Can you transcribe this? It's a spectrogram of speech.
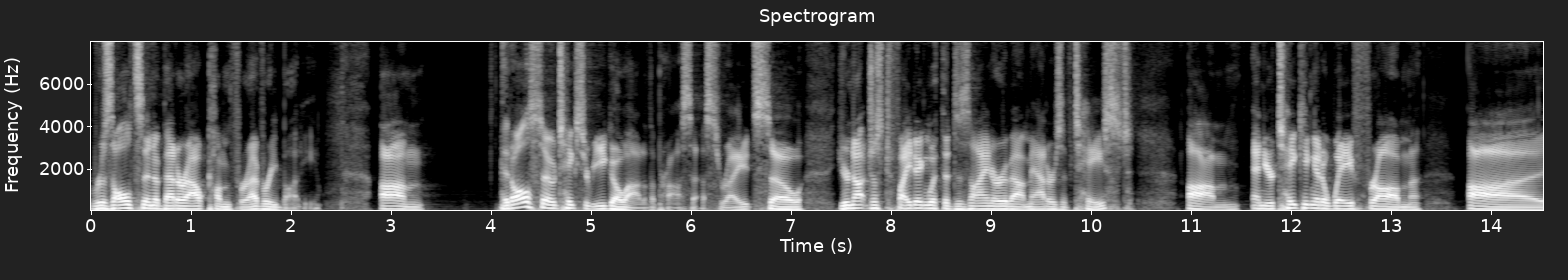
results in a better outcome for everybody. Um, it also takes your ego out of the process, right? So you're not just fighting with the designer about matters of taste, um, and you're taking it away from uh,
